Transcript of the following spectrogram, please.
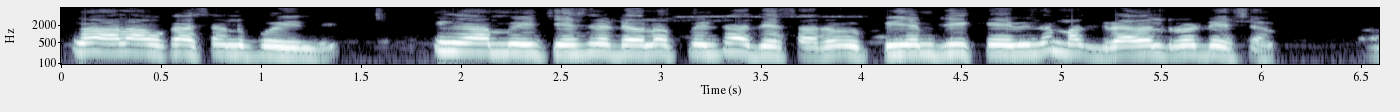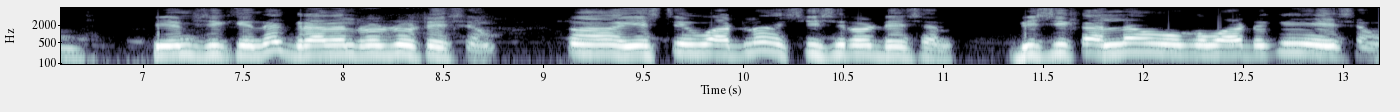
ఇంకా అలా అవకాశాన్ని పోయింది. ఇంకా మేము చేసిన డెవలప్మెంట్ అదే సార్. పిఎంజీకే మీద మాకు గ్రావెల్ రోడ్ వేసాం. పిఎంజీ కింద గ్రావెల్ రోడ్ ఒకటి వేసాం. ఎస్టీ వార్డులో సీసీ రోడ్ వేసాం. బీసీ కాల్లో ఒక వార్డుకి వేసాం.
